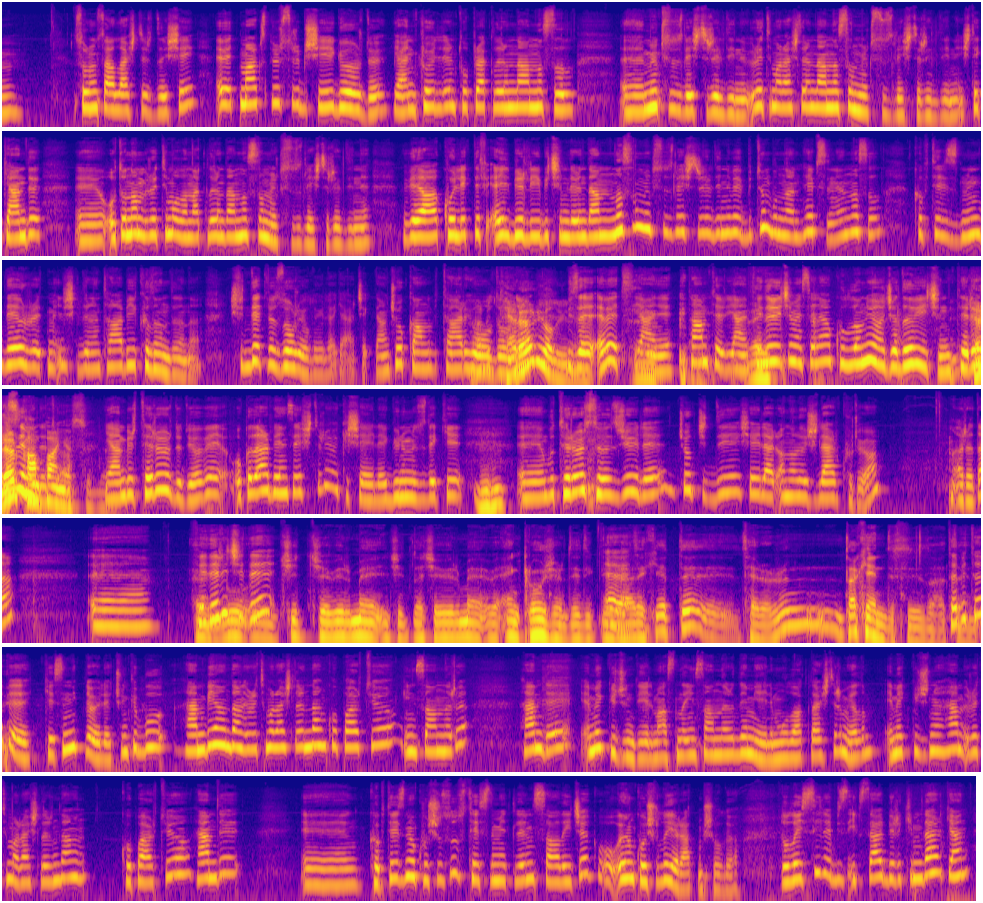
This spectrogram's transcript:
sorunsallaştırdığı şey evet Marx bir sürü bir şeyi gördü. Yani köylülerin topraklarından nasıl e, mülksüzleştirildiğini, üretim araçlarından nasıl mülksüzleştirildiğini, işte kendi e, otonom üretim olanaklarından nasıl mülksüzleştirildiğini veya kolektif el birliği biçimlerinden nasıl mülksüzleştirildiğini ve bütün bunların hepsinin nasıl kapitalizmin değer üretme ilişkilerine tabi kılındığını, şiddet ve zor yoluyla gerçekten çok kanlı bir tarih Tabii, olduğunu terör yoluyla. bize evet yani tam ter yani. Federici mesela kullanıyor Cadavi için terör terörizmdi kampanyası. diyor. Yani bir terördü diyor ve o kadar benzeştiriyor ki şeyle günümüzdeki Hı hı. e, bu terör sözcüğüyle çok ciddi şeyler analojiler kuruyor arada. E, Federici bu de çit çevirme, çitle çevirme ve enclosure dedikleri Evet. hareket de e, terörün ta kendisi zaten. tabii tabii kesinlikle öyle. Çünkü bu hem bir yandan üretim araçlarından kopartıyor insanları hem de emek gücünü diyelim aslında insanları demeyelim muğlaklaştırmayalım. Emek gücünü hem üretim araçlarından kopartıyor hem de e, kapitalizme koşulsuz teslimiyetlerini sağlayacak o ön koşulu yaratmış oluyor. Dolayısıyla biz içsel birikim derken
